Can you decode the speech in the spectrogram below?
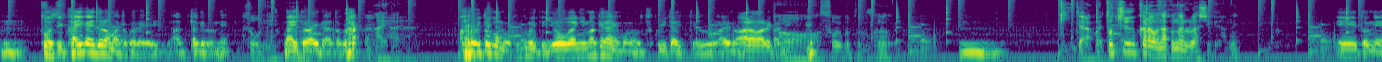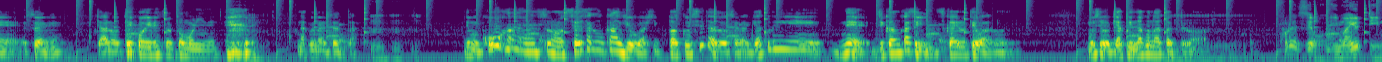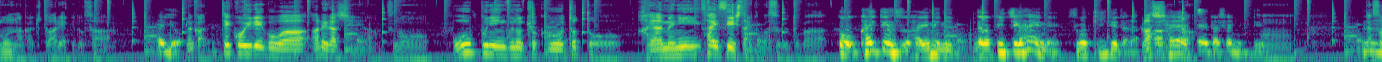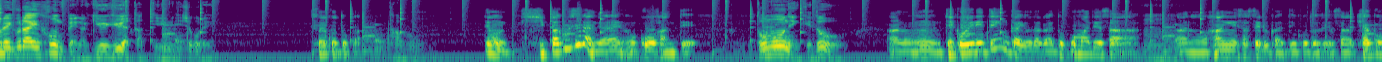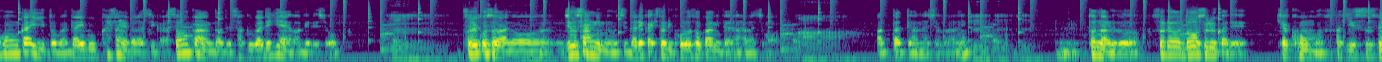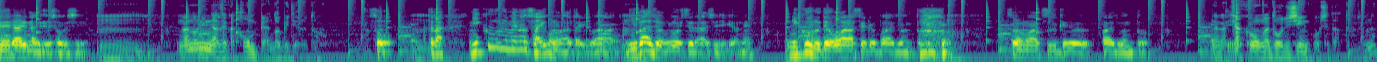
うん、当時海外ドラマとかであったけどねそうね。ナイトライダーとかはいはいはい。こういうとこも含めて洋画に負けないものを作りたいっていうあれの表れかね。ああ、そういうことなのかな。うん。聞いたらこれ途中からはなくなるらしいけどね。えーとねそうやね。あのテこ入れとともにね。なくなっちゃった。うんうんうん。でも後半その制作環境が逼迫してたとしたら逆にね時間稼ぎに使える手はあるのに。むしろ逆になくなったっていうのは。これでも今言っていいもんなんかちょっとあれやけどさ、はいよ。なんか、テこ入れ後はあれらしいやん。その、オープニングの曲をちょっと早めに再生したりとかするとか、そう回転数早めにだからピッチが速いねすごく聞いてたららしいなあ早い早い確かにっていうう、ん。それぐらい本編がギュウギュウやったっていう意味でしょ、これ。そういうことか多分。でも逼迫してたんじゃないの後半ってと思うねんけど、あのうんテこ入れ展開をだからどこまでさうん。あの反映させるかっていうことでさ脚本会議とかだいぶ重ねたらしいからその間だって作画できないわけでしょうん。それこそあの13人のうち誰か1人殺そうかみたいな話もああったって話だからねあ。、うんうんうん、となるとそれをどうするかで脚本も先進められないでしょうしうん。うん。なのになぜか本編は伸びてると。そううんただ2クール目の最後のあたりは2バージョン用意してたらしいけどね2クールで終わらせるバージョンと そのまま続けるバージョンとなんか脚本が同時進行してたってことね。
